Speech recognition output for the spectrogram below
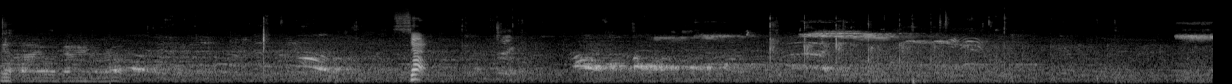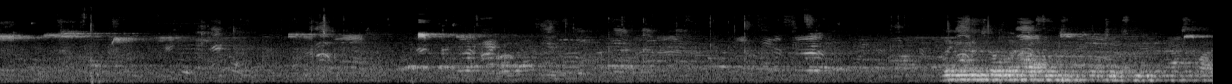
fifth Iowa guy in a row. Set. Ladies and gentlemen, athletes and coaches, we have been asked by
